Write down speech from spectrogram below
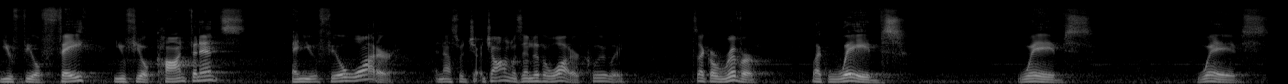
you feel faith, you feel confidence, and you feel water. And that's what John was into the water, clearly. It's like a river, like waves. Waves waves.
